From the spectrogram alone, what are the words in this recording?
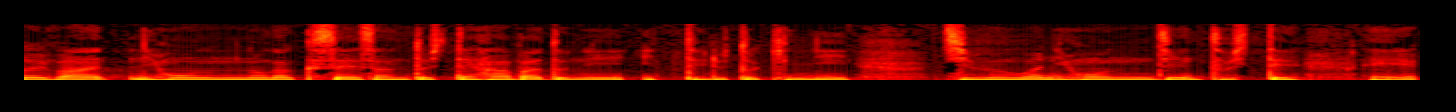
例えば日本の学生さんとしてハーバードに行っている時に自分は日本人として、えー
